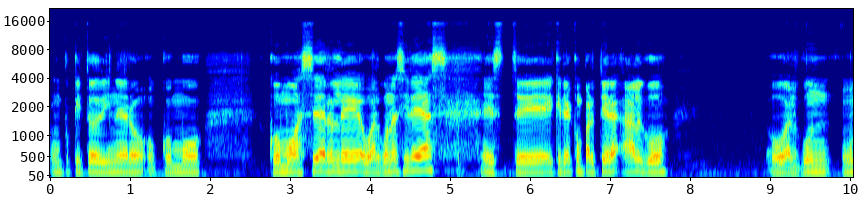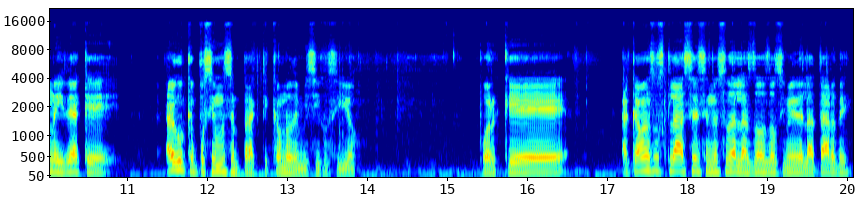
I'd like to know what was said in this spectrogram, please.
un poquito de dinero o cómo, cómo hacerle o algunas ideas, este, quería compartir algo o algún, una idea que, algo que pusimos en práctica uno de mis hijos y yo. Porque acaban sus clases en eso de las 2, 2 y media de la tarde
